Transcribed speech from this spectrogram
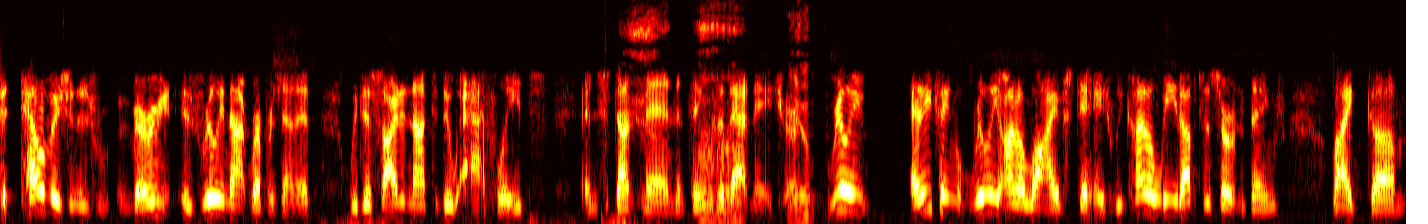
t- television is very is really not represented. We decided not to do athletes and stuntmen and things Uh-huh. of that nature. Really, anything really on a live stage. We kind of lead up to certain things, like um,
